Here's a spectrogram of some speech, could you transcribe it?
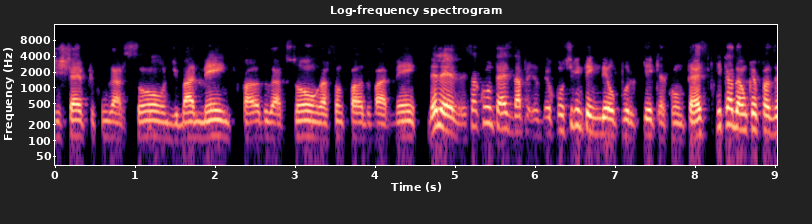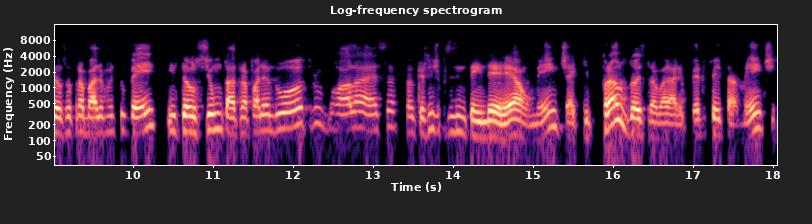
de chefe com garçom, de barman que fala do garçom, garçom que fala do barman. Beleza, isso acontece. Pra, eu consigo entender o porquê que acontece, porque cada um quer fazer o seu trabalho muito bem. Então, se um tá atrapalhando o outro, rola essa. Então, o que a gente precisa entender realmente é que para os dois trabalharem perfeitamente,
